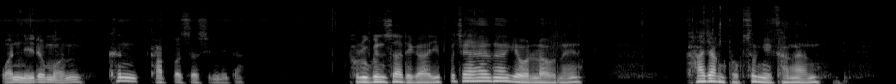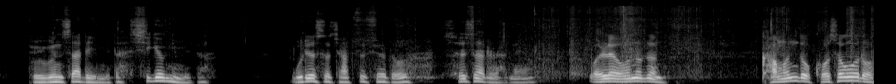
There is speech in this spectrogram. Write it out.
원 이름은 큰 갓버섯입니다. 붉은 쌀이가 이쁘장하게 올라오네요. 가장 독성이 강한 붉은 쌀입니다. 식용입니다. 무려서 잡수셔도 설사를 하네요. 원래 오늘은 강원도 고성으로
